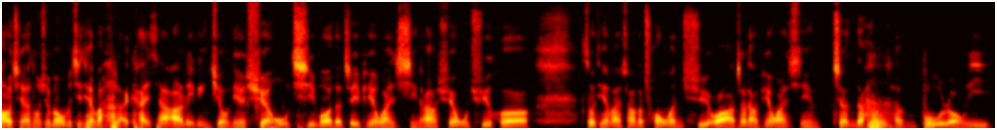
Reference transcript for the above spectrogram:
好，亲爱的同学们，我们今天 晚上来看一下二零零九年宣武期末的这篇完形啊，宣武区和昨天晚上的崇文区，哇，这两篇完形真的 很不容易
